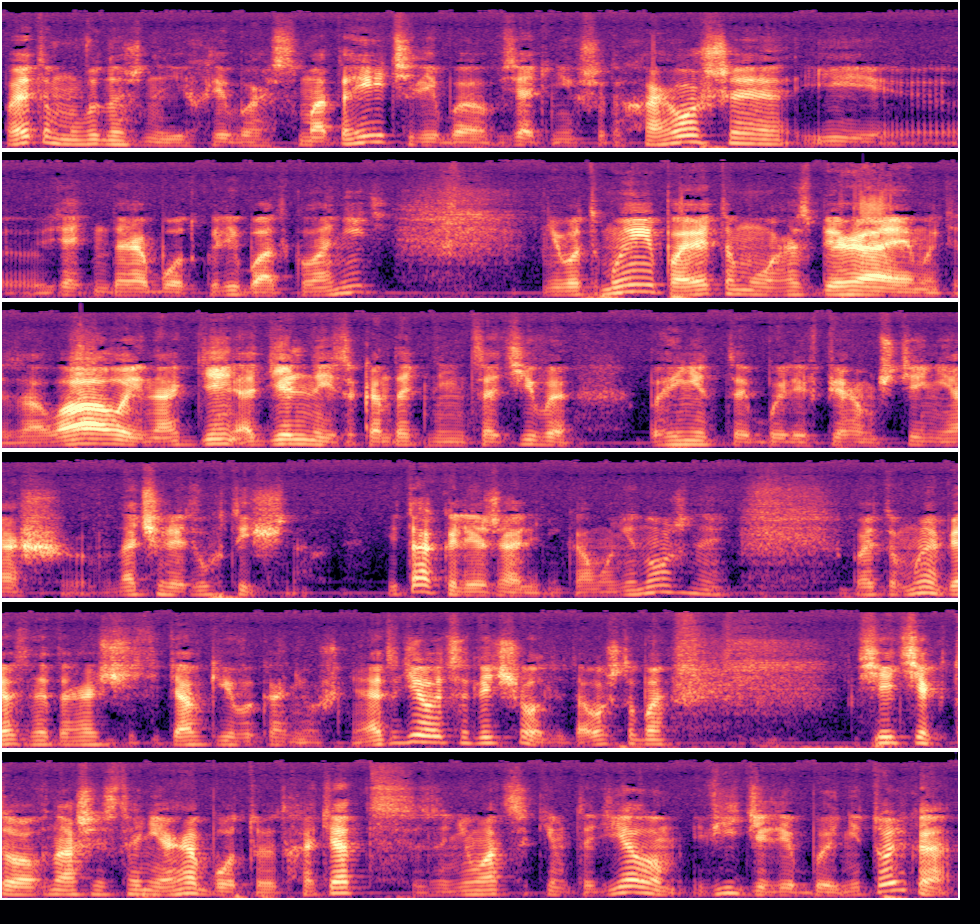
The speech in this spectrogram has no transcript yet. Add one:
Поэтому мы вынуждены их либо смотреть, либо взять у них что-то хорошее и взять на доработку, либо отклонить. И вот мы поэтому разбираем эти завалы, и отдельные законодательные инициативы приняты были в первом чтении аж в начале 2000-х. И так и лежали никому не нужные, поэтому мы обязаны это расчистить, авгиевы конюшни. А это делается для чего? Для того, чтобы все те, кто в нашей стране работают, хотят заниматься каким-то делом, видели бы не только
